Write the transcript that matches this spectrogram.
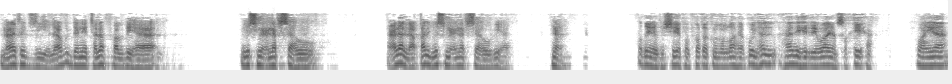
ما تجزي. لابد أن يتلفظ بها. يسمع نفسه. على الأقل يسمع نفسه بها. نعم. فضيلة الشيخ وفقكم الله يقول هل هذه الرواية صحيحة وهي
